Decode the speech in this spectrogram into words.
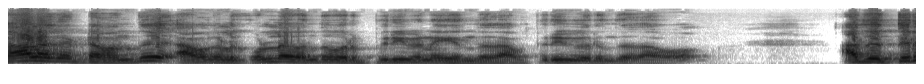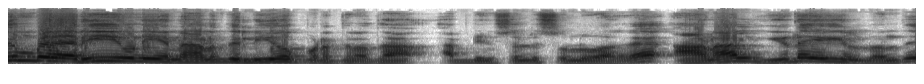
காலகட்டம் வந்து அவங்களுக்குள்ள வந்து ஒரு பிரிவினை இருந்ததாகவும் பிரிவு இருந்ததாகவும் அது திரும்ப ரீயூனியன் ஆனது லியோ படத்துல தான் அப்படின்னு சொல்லி சொல்லுவாங்க. ஆனால் இடையில் வந்து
